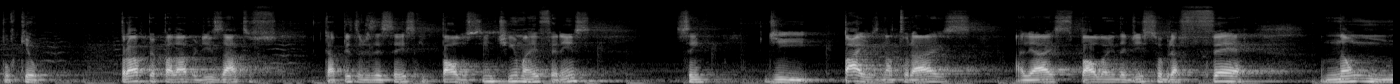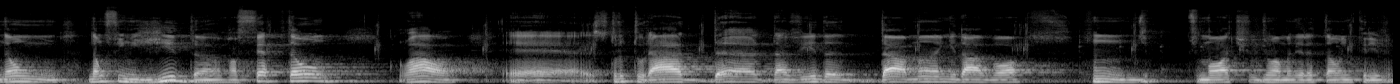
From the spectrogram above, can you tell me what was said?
porque a própria palavra diz, Atos capítulo 16, que Paulo sim tinha uma referência, sim, de pais naturais. Aliás, Paulo ainda diz sobre a fé não, não, não fingida, uma fé tão, uau, é, estruturada da vida da mãe e da avó hum, de Timóteo de uma maneira tão incrível.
